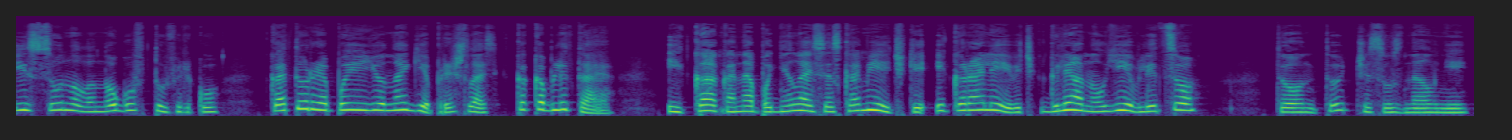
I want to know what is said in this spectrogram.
и сунула ногу в туфельку, которая по ее ноге пришлась, как облетая. И как она поднялась со скамеечки, и королевич глянул ей в лицо, то он тотчас узнал в ней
